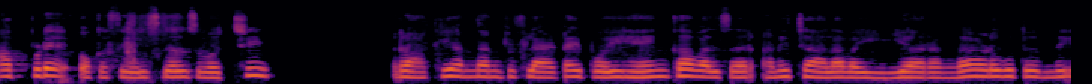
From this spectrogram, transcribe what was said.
అప్పుడే ఒక సేల్స్ గర్ల్స్ వచ్చి రాఖీ అందానికి ఫ్లాట్ అయిపోయి ఏం కావాలి సార్ అని చాలా వయ్యారంగా అడుగుతుంది.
